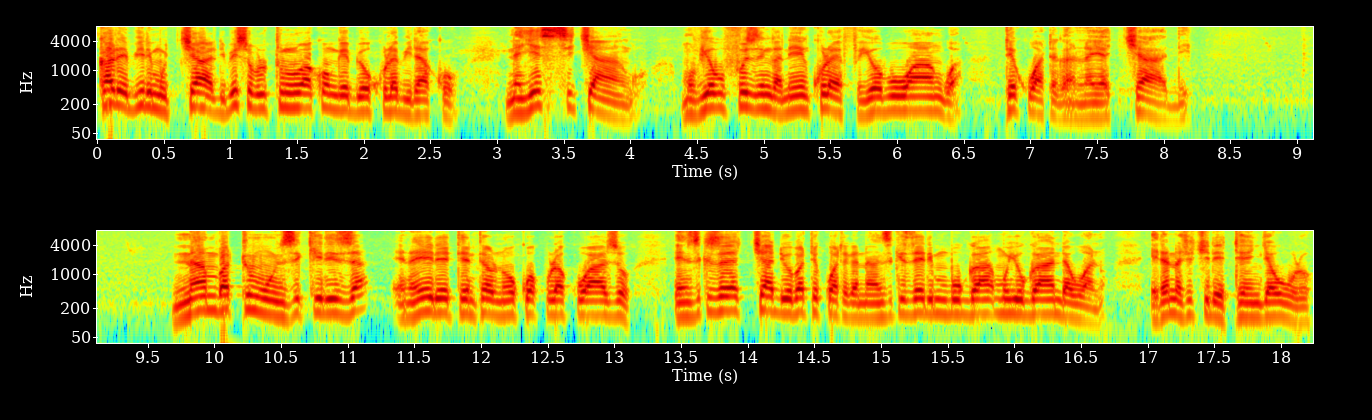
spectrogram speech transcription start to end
kale ebiri mu kyali bisobola otunulwako ngaebyokulabirako naye si kyangu. Mu byobufuzi nga n'enkula yaffe ey'obuwangwa tekwatagana na ya kyadi namba tu mu nzikiriza eh, naye ereeta entalo n'okwakula kwazo. Enzikiriza ya kyadi oba tekwatagana na nzikiriza eri mu uganda wano era nakyo kireeta enjawulo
